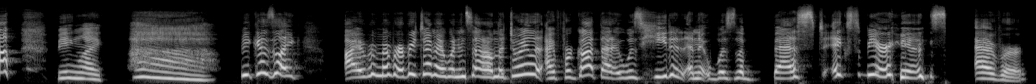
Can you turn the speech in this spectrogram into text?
being like, ah, because like I remember every time I went and sat on the toilet, I forgot that it was heated and it was the best experience ever.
